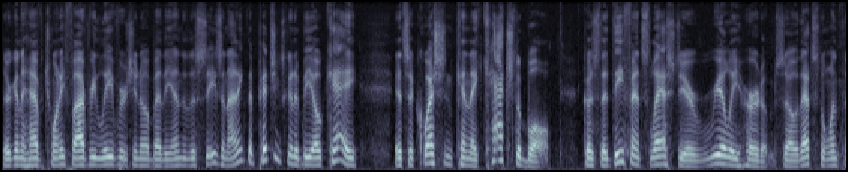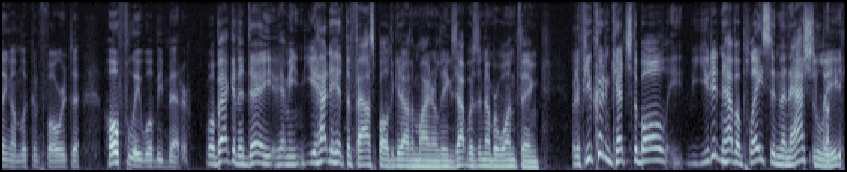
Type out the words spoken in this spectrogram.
they're going to have 25 relievers, you know, by the end of the season. I think the pitching's going to be okay. It's a question can they catch the ball? Because the defense last year really hurt them. So that's the one thing I'm looking forward to. Hopefully, we'll be better. Well, back in the day, I mean, you had to hit the fastball to get out of the minor leagues. That was the number one thing. But if you couldn't catch the ball, you didn't have a place in the National League,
